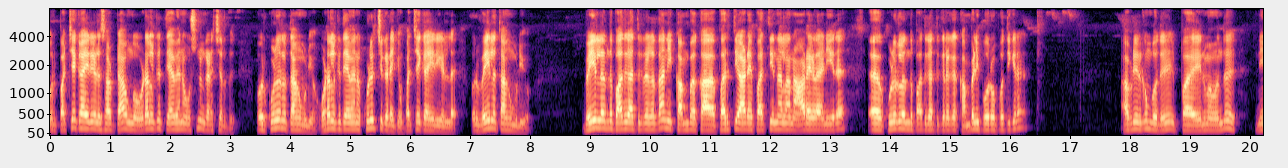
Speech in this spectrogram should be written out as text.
ஒரு பச்சை காய்கறிகளை சாப்பிட்டா உங்கள் உடலுக்கு தேவையான உஷ்ணம் கிடைச்சிருது. ஒரு குளிரை தாங்க முடியும். உடலுக்கு தேவையான குளிர்ச்சி கிடைக்கும் பச்சை காய்கறிகளில். ஒரு வெயிலை தாங்க முடியும். வெயிலேருந்து பாதுகாத்துக்கிறது தான். நீ கம்ப க பருத்தி ஆடை பருத்தினாலான ஆடைகளை அணிகிற குளிர்லேருந்து பாதுகாத்துக்கிறக்க கம்பளி போர்வை பொத்திக்கிற. அப்படி இருக்கும்போது இப்போ இனிமேல் வந்து நீ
